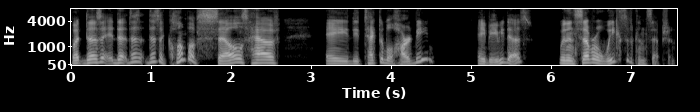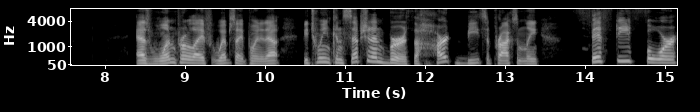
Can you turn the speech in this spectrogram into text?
But does it does does a clump of cells have a detectable heartbeat? A baby does within several weeks of conception. As one pro life website pointed out, between conception and birth, the heart beats approximately 54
